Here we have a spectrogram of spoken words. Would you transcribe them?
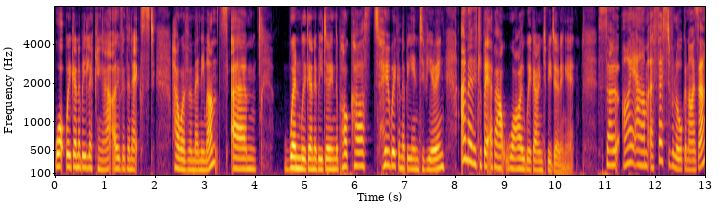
what we're going to be looking at over the next however many months. Um, when we're going to be doing the podcasts, who we're going to be interviewing, and a little bit about why we're going to be doing it. So, I am a festival organiser.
